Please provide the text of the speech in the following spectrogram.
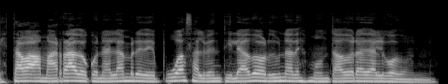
Estaba amarrado con alambre de púas al ventilador de una desmontadora de algodón.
